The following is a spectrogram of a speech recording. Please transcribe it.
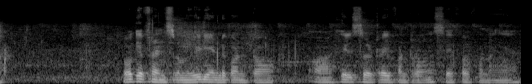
ஓகே ஃப்ரெண்ட்ஸ் நம்ம வீடியோ எண்டு பண்ணிட்டோம் ஹில்ஸில் ட்ரை பண்ணுறவங்க சேஃபாக பண்ணுங்கள்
